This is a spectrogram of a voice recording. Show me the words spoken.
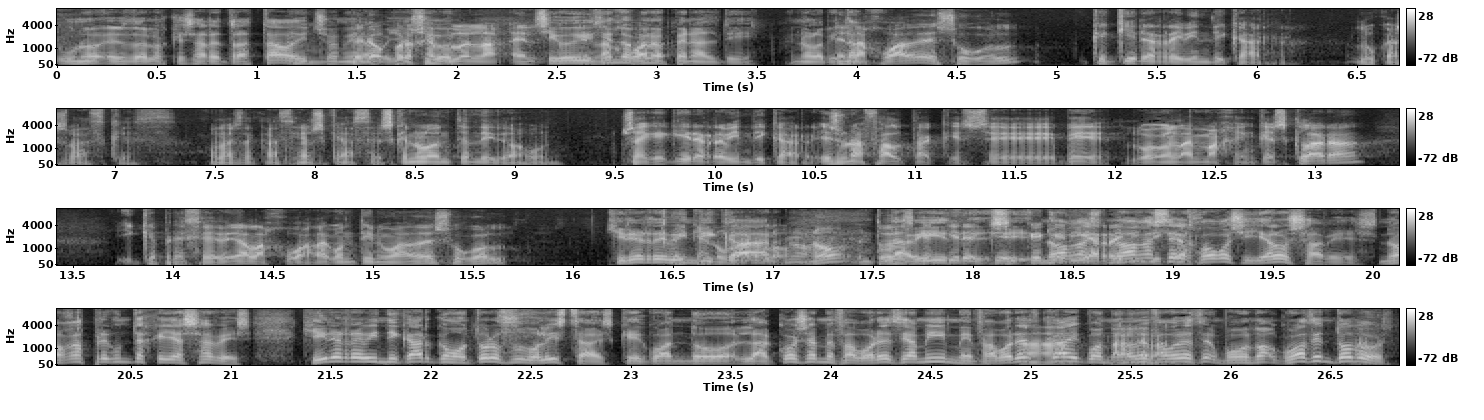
uno de los que se ha retractado, ha dicho, mira, Pero, por sigo, ejemplo, en la- en- sigo en la diciendo que jugada- no es penalti. No lo En la jugada de su gol, ¿qué quiere reivindicar Lucas Vázquez con las declaraciones que hace? Es que no lo he entendido aún. O sea, ¿qué quiere reivindicar? Es una falta que se ve luego en la imagen que es clara y que precede a la jugada continuada de su gol. Quiere Hay que reivindicar. ¿no? Entonces, ¿qué David, quiere- qué- si- qué no, hagas, no hagas el juego si ya lo sabes. No hagas preguntas que ya sabes. Quiere reivindicar como todos los futbolistas, que cuando la cosa me favorece a mí, me favorezca Ah, y cuando vale, no me vale. favorece, como, como hacen todos.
